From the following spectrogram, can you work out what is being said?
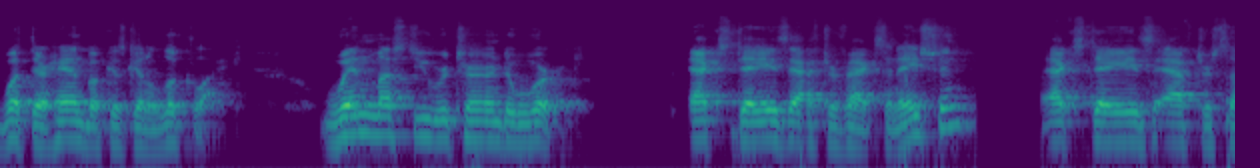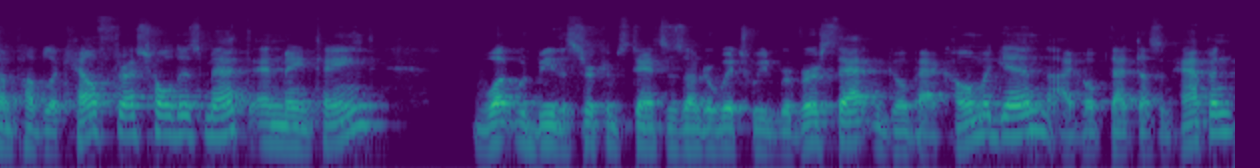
what their handbook is going to look like. When must you return to work? X days after vaccination, X days after some public health threshold is met and maintained. What would be the circumstances under which we'd reverse that and go back home again? I hope that doesn't happen.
